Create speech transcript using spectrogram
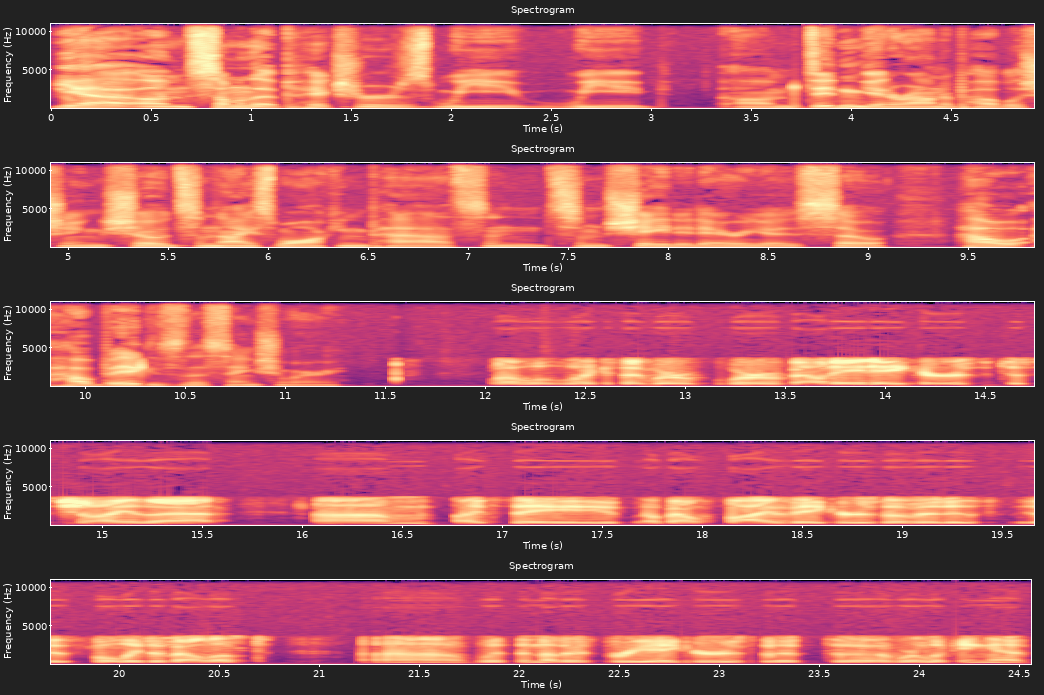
Yeah, um, some of the pictures we we um, didn't get around to publishing showed some nice walking paths and some shaded areas. So, how how big is the sanctuary? Well, like I said, we're we're about eight acres, just shy of that. Um, I'd say about five acres of it is is fully developed, uh, with another three acres that uh, we're looking at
